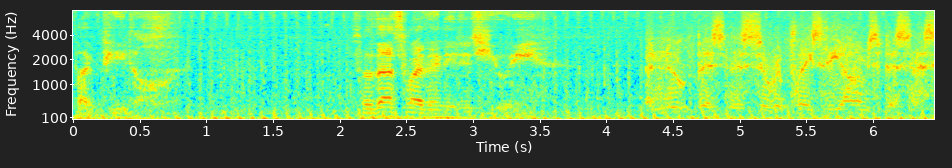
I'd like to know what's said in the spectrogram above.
Bipedal. So that's why they needed Huey. A nuke business to replace the arms business.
